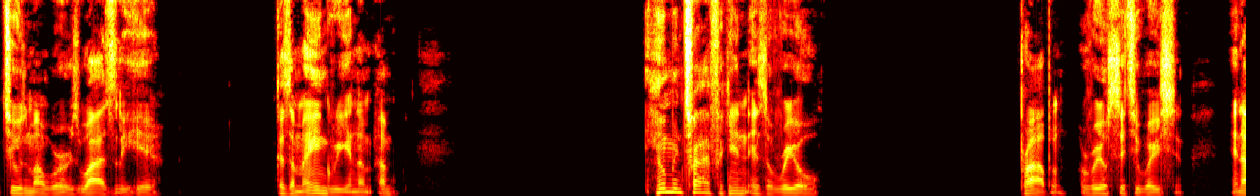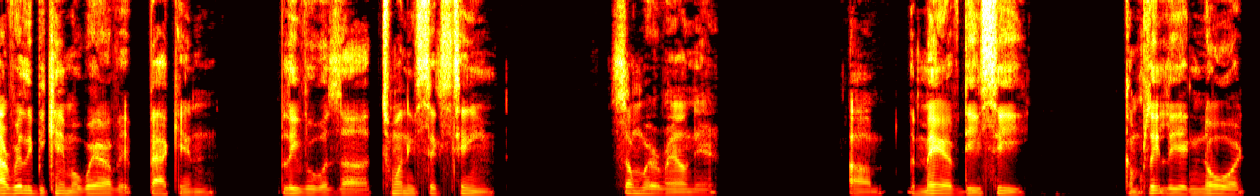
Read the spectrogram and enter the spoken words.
choose my words wisely here. Because I'm angry and I'm, I'm human trafficking is a real problem, a real situation. And I really became aware of it back in, believe it was uh, 2016, somewhere around there. Um, the mayor of DC completely ignored,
